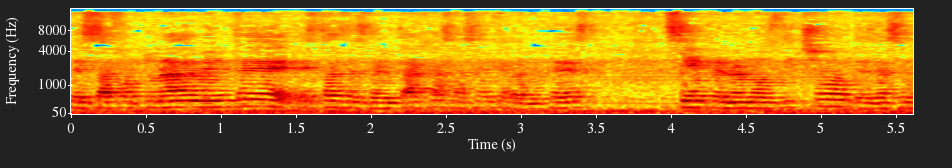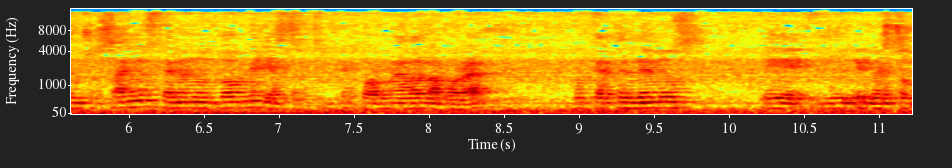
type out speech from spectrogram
Desafortunadamente, estas desventajas hacen que las mujeres, siempre lo hemos dicho desde hace muchos años, tenemos doble y hasta triple jornada laboral, porque atendemos eh, nuestro,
